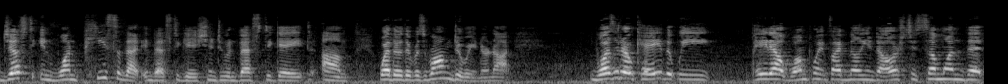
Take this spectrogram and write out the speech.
just in one piece of that investigation to investigate um, whether there was wrongdoing or not. Was it okay that we paid out $1.5 million to someone that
